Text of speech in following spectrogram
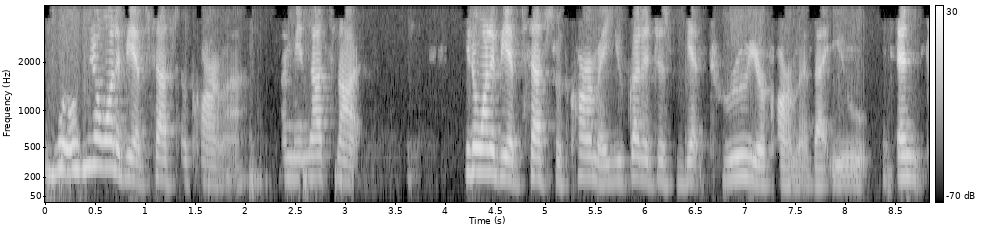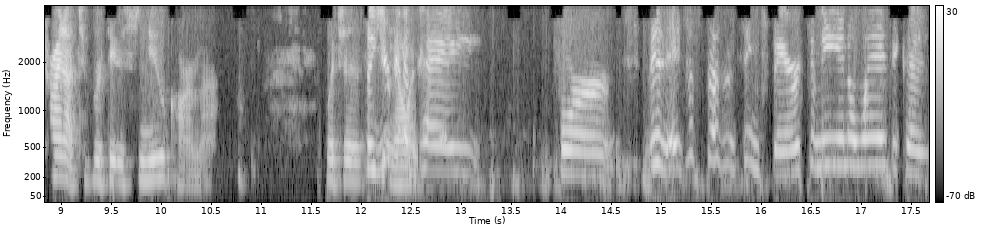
Well, you don't want to be obsessed with karma. I mean, that's not. You don't want to be obsessed with karma. You've got to just get through your karma that you and try not to produce new karma, which is so you're you know, going to pay for. It, it just doesn't seem fair to me in a way because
